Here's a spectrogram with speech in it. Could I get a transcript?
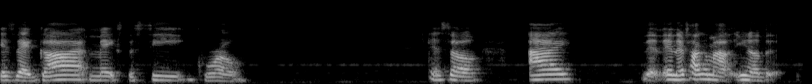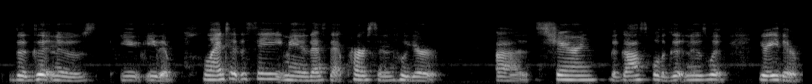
is that God makes the seed grow. And so I and they're talking about you know the the good news. You either planted the seed, meaning that's that person who you're uh, sharing the gospel, the good news with. You're either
